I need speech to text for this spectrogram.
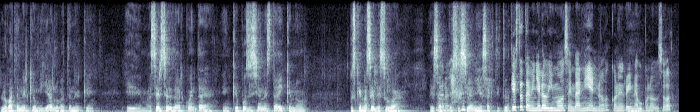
lo va a tener que humillar, lo va a tener que eh, hacerse dar cuenta en qué posición está y que no pues que no se le suba esa posición y esa actitud. Que esto también ya lo vimos en Daniel, ¿no? Con el rey Nabucodonosor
